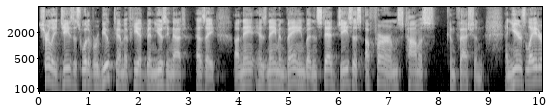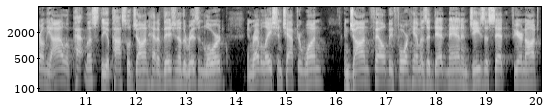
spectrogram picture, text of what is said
Surely Jesus would have rebuked him if he had been using that as a, a his name in vain, but instead Jesus affirms Thomas' confession. And years later on the Isle of Patmos, the apostle John had a vision of the risen Lord in Revelation chapter 1. And John fell before him as a dead man, and Jesus said, Fear not,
